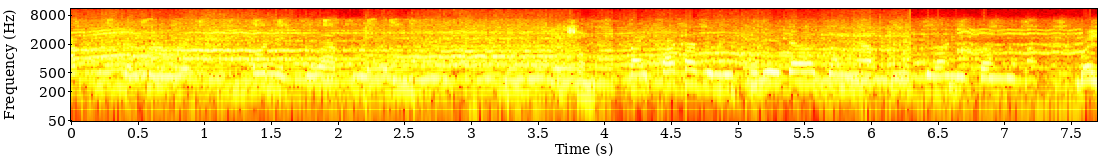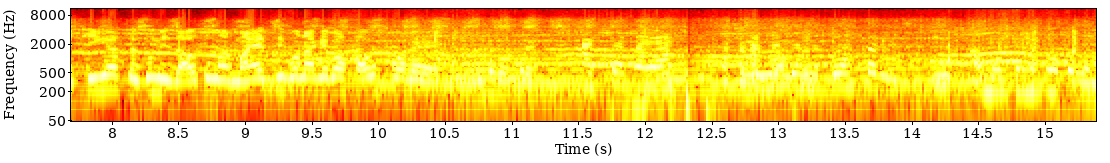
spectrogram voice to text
আপনার জন্য আমার অনেক দোয়া আপনার জন্য। ভাই ফিরে দেওয়ার জন্য আপনাকে অনেক ধন্যবাদ। ভাই ঠিক আছে তুমি যাও তোমার মায়ের জীবন আগে বাঁচাও পরে আচ্ছা ভাই আচ্ছা আমার জন্য দোয়া করবেন। আমার জন্য দোয়া করবেন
